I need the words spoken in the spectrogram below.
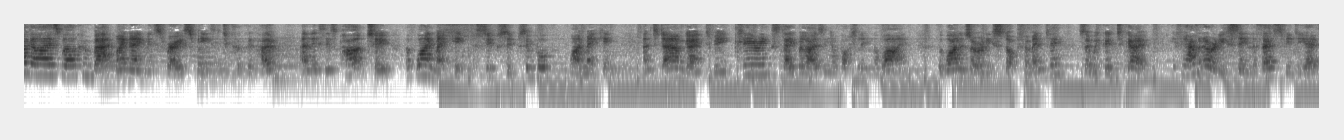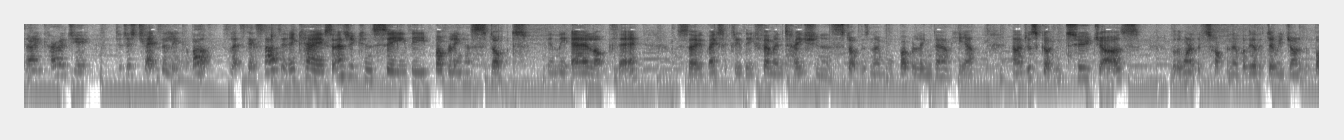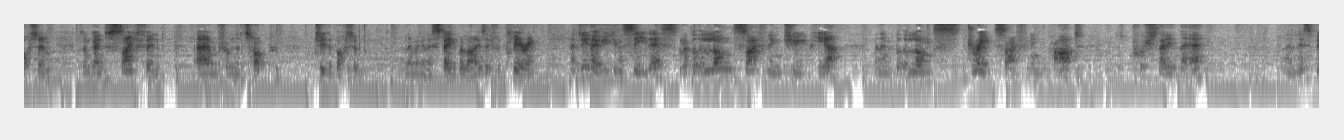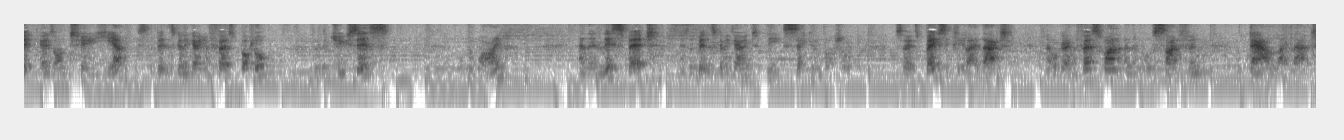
Hi guys, welcome back. My name is Rose from Easy to Cook at Home and this is part two of winemaking, a super super simple winemaking. And today I'm going to be clearing, stabilising and bottling the wine. The wine has already stopped fermenting so we're good to go. If you haven't already seen the first video I encourage you to just check the link above. So let's get started. Okay, so as you can see the bubbling has stopped in the airlock there. So basically the fermentation has stopped, there's no more bubbling down here. And I've just gotten two jars, got the one at the top and then I've got the other demijohn at the bottom, because I'm going to siphon um, from the top to the bottom. And then we're going to stabilise it for clearing. I do hope you can see this, but I've got the long siphoning tube here, and then we've got the long straight siphoning part. Just push that in there then this bit goes on to here. This is the bit that's going to go in your first bottle with the juices or the wine. And then this bit is the bit that's going to go into the second bottle. So it's basically like that. That will go in the first one and then we'll siphon down like that.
